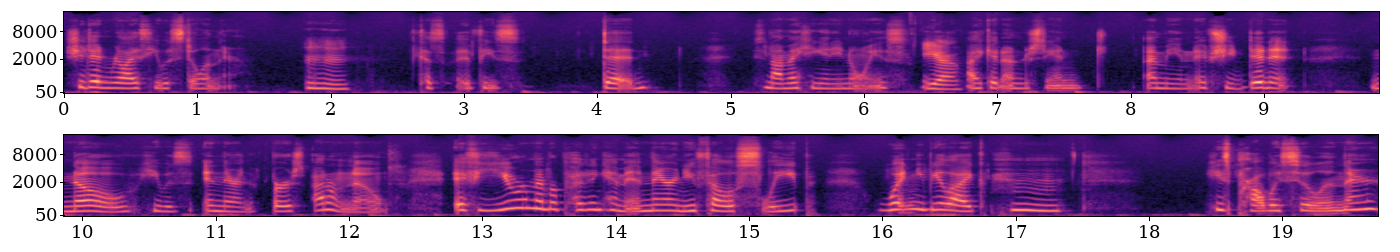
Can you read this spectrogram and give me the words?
She didn't realize he was still in there Mm-hmm. cuz if he's dead, he's not making any noise. yeah, I could understand. I mean, if she didn't know he was in there in the first, I don't know. If you remember putting him in there and you fell asleep, wouldn't you be like, hmm, he's probably still in there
